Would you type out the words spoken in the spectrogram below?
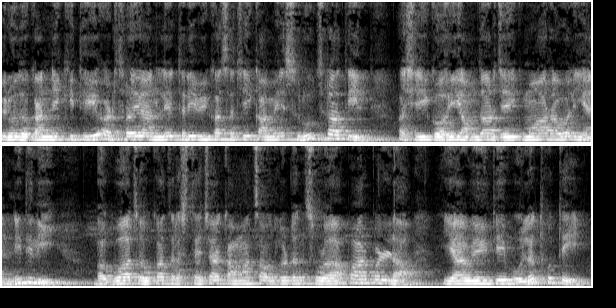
विरोधकांनी कितीही अडथळे आणले तरी विकासाची कामे सुरूच राहतील अशी ग्वाही आमदार जयकुमार रावल यांनी दिली. भगवा चौकात रस्त्याच्या कामाचा उद्घाटन सोहळा पार पडला. यावेळी ते बोलत होते.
